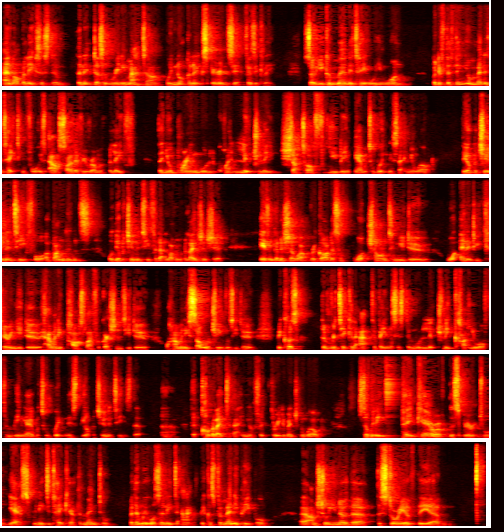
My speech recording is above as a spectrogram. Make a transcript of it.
and our belief system, then it doesn't really matter. We're not going to experience it physically. So you can meditate all you want, but if the thing you're meditating for is outside of your realm of belief, then your brain will quite literally shut off you being able to witness that in your world. The opportunity for abundance or the opportunity for that loving relationship isn't going to show up, regardless of what chanting you do, what energy clearing you do, how many past life regressions you do, or how many soul retrievals you do, because the reticular activating system will literally cut you off from being able to witness the opportunities that uh, that correlate to that in your three dimensional world. So we need to take care of the spiritual. Yes, we need to take care of the mental, but then we also need to act because for many people, uh, I'm sure you know the the story of the um,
